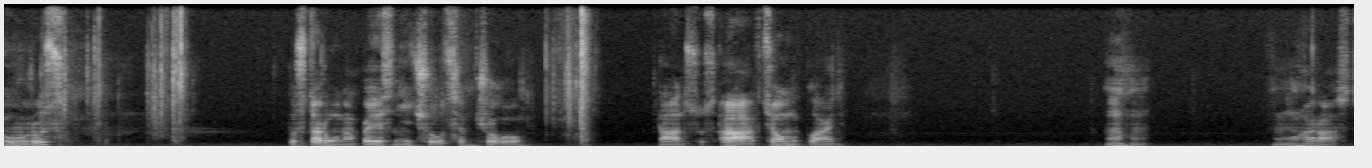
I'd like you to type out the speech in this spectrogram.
Урус. Постаруна. Поясніть, що це? Чого? Ансус. А, в цьому плані. Угу. Ну, гаразд.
